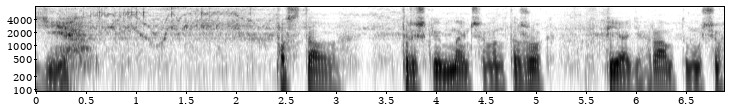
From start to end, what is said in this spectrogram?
Є. Поставив трішки менше вантажок в 5 грам, тому що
